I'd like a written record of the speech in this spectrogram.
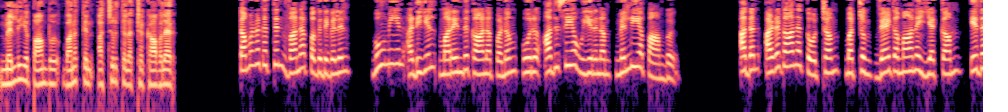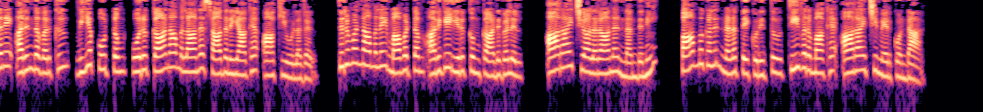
மெல்லிய பாம்பு வனத்தின் அச்சுறுத்தலற்ற காவலர். தமிழகத்தின் வன பகுதிகளில் பூமியின் அடியில் மறைந்து காணப்படும் ஒரு அதிசய உயிரினம் மெல்லிய பாம்பு. அதன் அழகான தோற்றம் மற்றும் வேகமான இயக்கம் இதனை அறிந்தவர்க்கு வியப்பூட்டும் ஒரு காணாமலான சாதனையாக ஆக்கியுள்ளது. திருவண்ணாமலை மாவட்டம் அருகே இருக்கும் காடுகளில் ஆராய்ச்சியாளரான நந்தினி பாம்புகளின் நடத்தை குறித்து தீவிரமாக ஆராய்ச்சி மேற்கொண்டார்.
